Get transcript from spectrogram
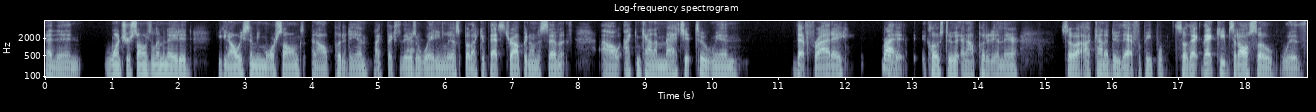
And then once your song's eliminated, you can always send me more songs, and I'll put it in. Like like, there's a waiting list, but like if that's dropping on the seventh, I'll I can kind of match it to when that Friday Right. that it close to it, and I'll put it in there. So I, I kind of do that for people. So that that keeps it also with.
